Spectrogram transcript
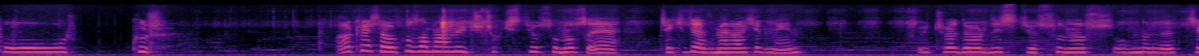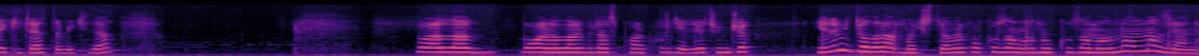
parkur. Arkadaşlar okul zamanı 3'ü çok istiyorsunuz. Ee, çekeceğiz merak etmeyin. 3 ve 4'ü istiyorsunuz. Onları çekeceğiz tabii ki de. Bu aralar, bu aralar biraz parkur geliyor. Çünkü yeni videolar atmak istiyorum. Hep okul zamanı okul zamanı olmaz yani.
